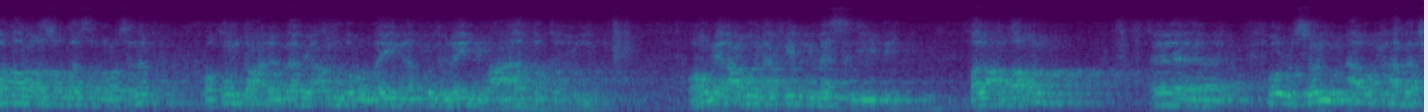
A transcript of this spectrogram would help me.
فقام رسول الله صلى الله عليه وسلم وقمت على الباب أنظر بين أذنيه وعاتقه وهم يلعبون في المسجد. قال عطاء آه، فرس أو حبش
